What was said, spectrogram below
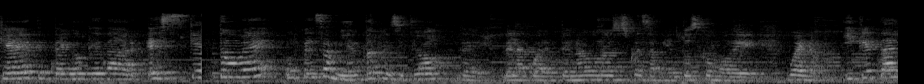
que te tengo que dar es que pensamiento al principio de, de, la cuarentena, uno de esos pensamientos como de, bueno, ¿y qué tal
